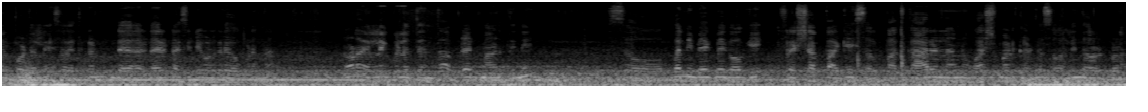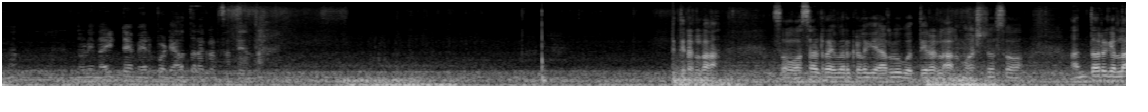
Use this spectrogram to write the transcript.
ಏರ್ಪೋರ್ಟಲ್ಲಿ ಸೊ ಎತ್ಕೊಂಡು ಡೈರೆಕ್ಟಾಗಿ ಸಿಟಿ ಒಳಗಡೆ ಹೋಗ್ಬಿಡೋಣ. ನೋಡೋಣ ಎಲ್ಲಿಗೆ ಬೀಳುತ್ತೆ ಅಂತ ಅಪ್ಡೇಟ್ ಮಾಡ್ತೀನಿ. ಸೊ ಬನ್ನಿ, ಬೇಗ ಬೇಗ ಹೋಗಿ ಫ್ರೆಶ್ ಅಪ್ ಆಗಿ ಸ್ವಲ್ಪ ಕಾರೆಲ್ಲ ನಾನು ವಾಶ್ ಮಾಡ್ಕೊಂಡು ಸೊ ಅಲ್ಲಿಂದ ಹೊರಟ್ಬಿಡೋಣ. ನೋಡಿ ನೈಟ್ ಟೈಮ್ ಏರ್ಪೋರ್ಟ್ ಯಾವ ಥರ ಕಾಣಿಸುತ್ತೆ ಅಂತ. ಗೊತ್ತಿರಲ್ಲ. ಸೊ ಹೊಸ ಡ್ರೈವರ್ಗಳಿಗೆ ಯಾರಿಗೂ ಗೊತ್ತಿರಲ್ಲ ಆಲ್ಮೋಸ್ಟ್ ಸೊ ಅಂಥವ್ರಿಗೆಲ್ಲ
